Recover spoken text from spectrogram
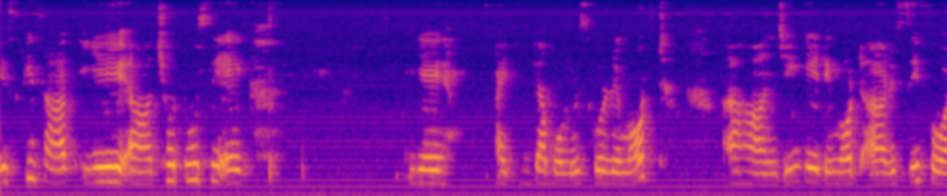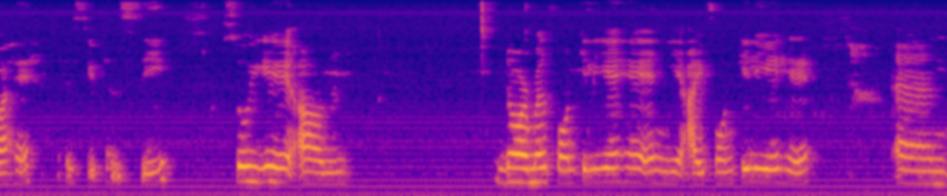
इसके साथ ये छोटू से एक ये आई क्या बोलूँ इसको रिमोट हाँ जी ये रिमोट रिसीव हुआ है। As you can see. So ये नॉर्मल um, फ़ोन के लिए है एंड ये आईफोन के लिए है. एंड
